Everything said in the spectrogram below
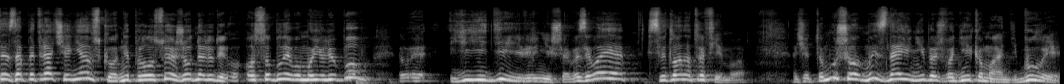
За Петра Чернявського не проголосує жодна людина. Особливо мою любов, е, її дії вірніше, визиває Світлана Трофімова. Тому що ми з нею ніби ж в одній команді були.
